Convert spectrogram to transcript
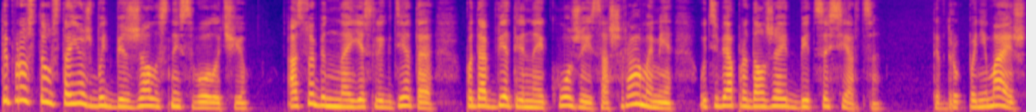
Ты просто устаешь быть безжалостной сволочью, особенно если где-то под обветренной кожей и со шрамами у тебя продолжает биться сердце. Ты вдруг понимаешь,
